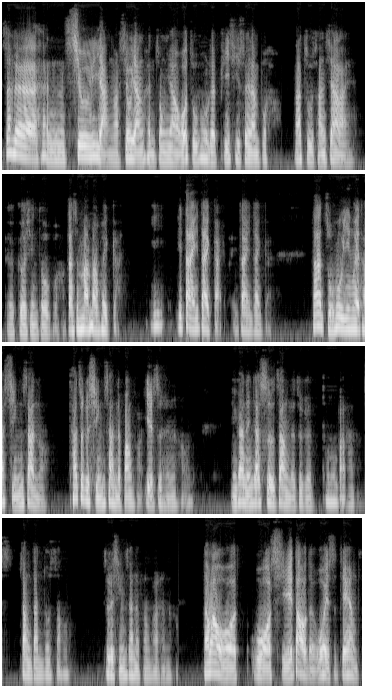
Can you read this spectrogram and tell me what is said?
这个很修养啊，修养很重要。我祖父的脾气虽然不好，那祖传下来的个性都不好，但是慢慢会改，一一代一代改，一代一代改。那祖父因为他行善呢，他这个行善的方法也是很好的。你看人家设账的这个，通通把他账单都烧了，这个行善的方法很好。那么我我学到的，我也是这样子。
